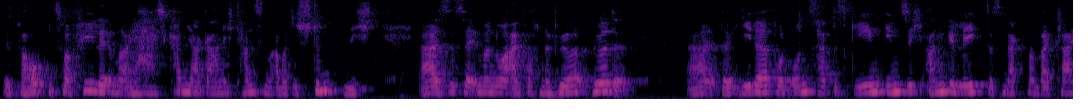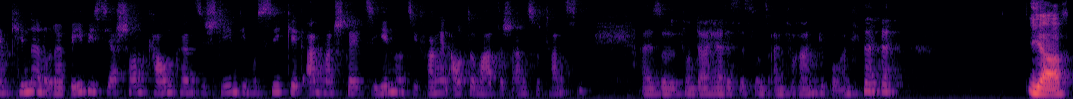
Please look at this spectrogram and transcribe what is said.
Es behaupten zwar viele immer, ja, ich kann ja gar nicht tanzen, aber das stimmt nicht. Ja, es ist ja immer nur einfach eine Hürde. Ja, jeder von uns hat das Gen in sich angelegt. Das merkt man bei kleinen Kindern oder Babys ja schon. Kaum können sie stehen, die Musik geht an, man stellt sie hin und sie fangen automatisch an zu tanzen. Also von daher, das ist uns einfach angeboren. Ja,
